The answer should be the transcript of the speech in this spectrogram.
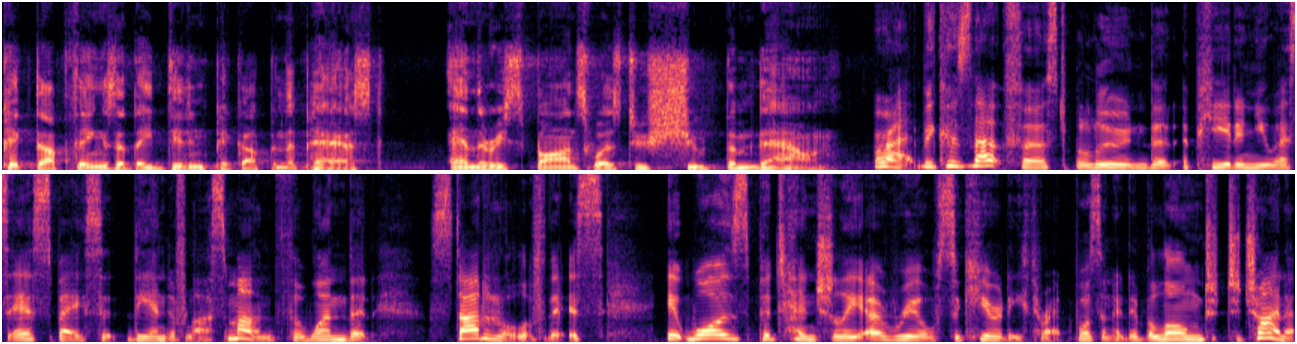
picked up things that they didn't pick up in the past, and the response was to shoot them down. Right, because that first balloon that appeared in US airspace at the end of last month, the one that started all of this, it was potentially a real security threat, wasn't it? It belonged to China,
